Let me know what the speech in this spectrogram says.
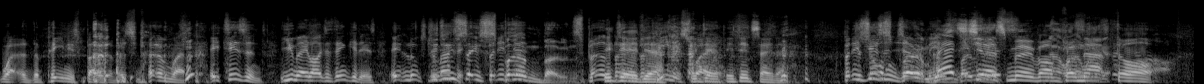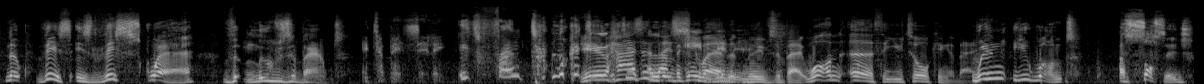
well, the penis bone of a sperm whale. It isn't. You may like to think it is. It looks Did you dramatic. say but it sperm didn't. bone? Sperm He bone did, of a yeah. penis He whale. did. He did say that. But it Is your isn't, sperm Jeremy. Let's boneless? just move on No, from that thought. No, this is this square that moves about. It's a bit silly. It's fantastic. Look at You it. had Isn't a this Lamborghini, square that you? moves about. What on earth are you talking about? When you want a sausage,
